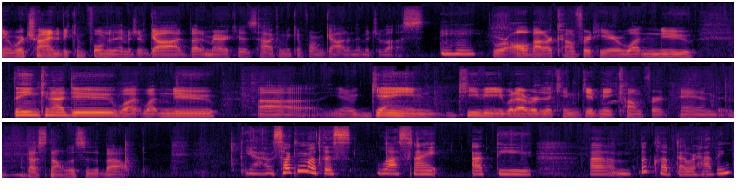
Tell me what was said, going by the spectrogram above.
you know we're trying to be conformed to the image of god but america is how can we conform god in the image of us mm-hmm. we're all about our comfort here what new thing can i do what what new uh, you know game tv whatever that can give me comfort and that's not what this is about Yeah, I was talking about this last night at the um, book club that we're having,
